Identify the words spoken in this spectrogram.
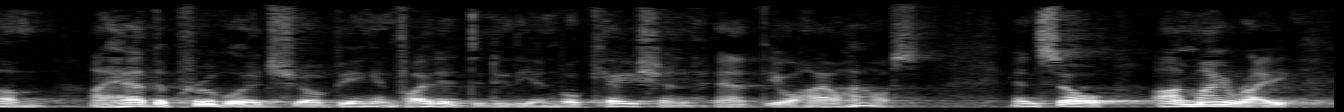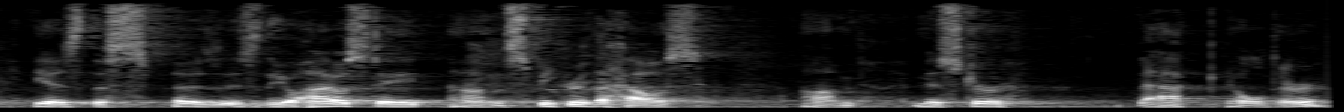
um, I had the privilege of being invited to do the invocation at the Ohio House. And so on my right is the, is the Ohio State um, Speaker of the House, um, Mr. Batchelder,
